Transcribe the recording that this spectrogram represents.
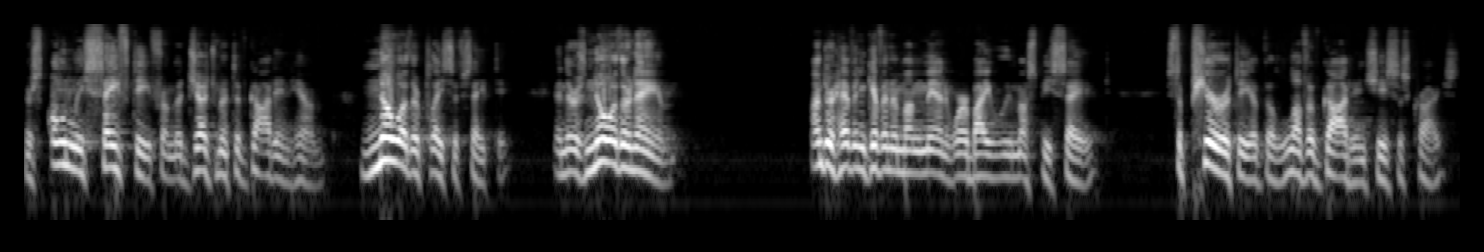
There's only safety from the judgment of God in Him. No other place of safety. And there's no other name under heaven given among men whereby we must be saved. It's the purity of the love of God in Jesus Christ.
